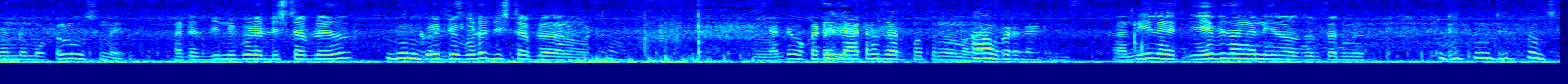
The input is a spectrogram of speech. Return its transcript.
రెండు మొక్కలు కూర్చున్నాయి. అంటే దీనికి కూడా డిస్టర్బ్ లేదు దీనికి కూడా డిస్టర్బ్ లేదు. అనమాట అంటే ఒకటే లీటర్ సరిపోతున్నాం ఆ, మనం ఒకటి లాంటి ఆ, నీళ్ళు ఏ- ఏ విధంగా నీళ్ళు వదులుతారు మీరు? డ్రిప్ డ్రిప్ నుంచి.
